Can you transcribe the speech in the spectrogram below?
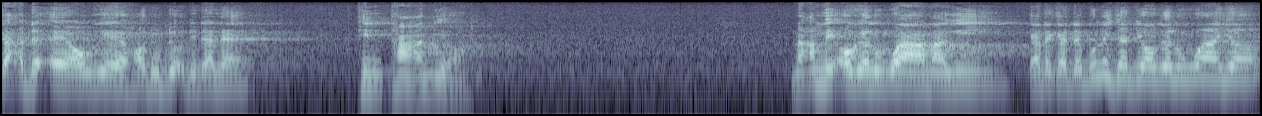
keadaan orang yang duduk di dalam hintan dia. Nak ambil orang luar mari. Kadang-kadang boleh jadi orang luar ya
